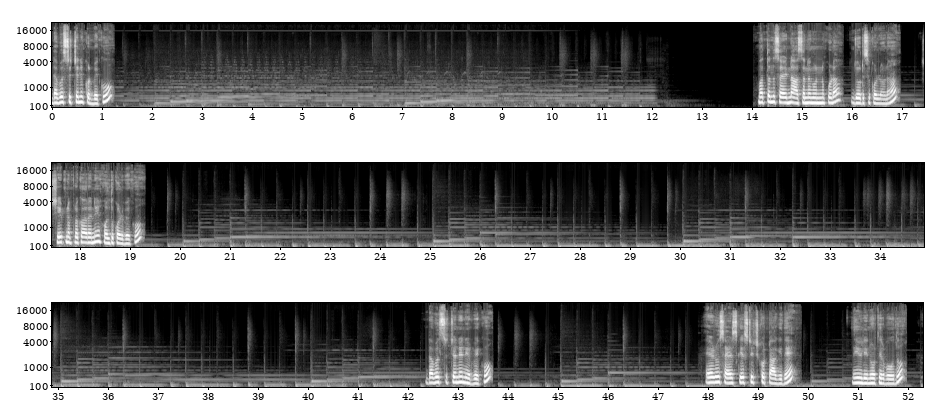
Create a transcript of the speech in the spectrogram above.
ಡಬಲ್ ಸ್ಟಿಚ್ಚನ್ನು ಕೊಡಬೇಕು. ಮತ್ತೊಂದು ಸೈಡ್ನ ಆಸನಗಳನ್ನು ಕೂಡ ಜೋಡಿಸಿಕೊಳ್ಳೋಣ. ಶೇಪ್ನ ಪ್ರಕಾರನೇ ಹೊಲಿದುಕೊಳ್ಬೇಕು. ಡಬಲ್ ಸ್ಟಿಚ್ಚನ್ನೇ ನೀಡಬೇಕು. ಸೈಡ್ಸ್ಗೆ ಸ್ಟಿಚ್ ಕೊಟ್ಟಾಗಿದೆ. ನೀವು ಇಲ್ಲಿ ನೋಡ್ತಿರ್ಬೋದು.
